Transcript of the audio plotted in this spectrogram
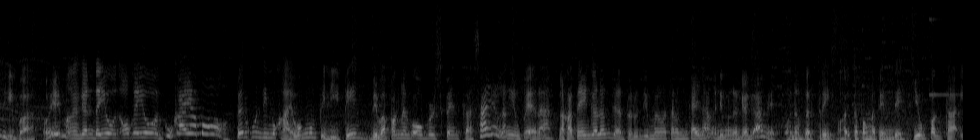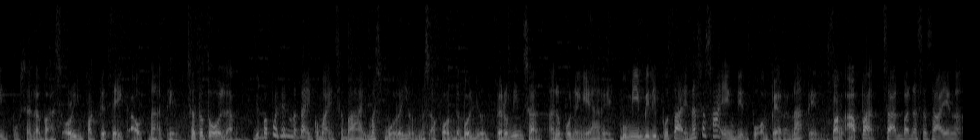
di ba? Oy, magaganda yun. Okay yun. Kung kaya mo. Pero kung hindi mo kaya, huwag mong pilitin. Di ba? Pag nag-overspend ka, sayang lang yung pera. Nakatenga lang dyan, pero hindi mo naman talagang kailangan. Hindi mo nagagamit. O, number three. O, ito pang matindi. Yung pagkain po sa labas or yung pagte-take out natin. Sa totoo lang, di ba pwede naman tayong kumain sa bahay? Mas mura yun. Mas affordable yun. Pero minsan, ano po nangyayari? Bumibili po tayo. Nasasayang din po ang pera natin. Pang-apat, saan ba nasasayang ang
